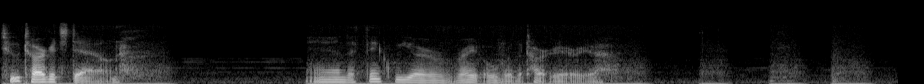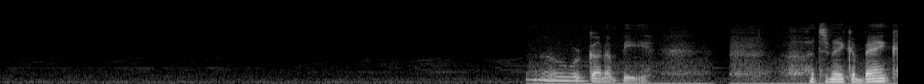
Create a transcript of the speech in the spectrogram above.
Two targets down. And I think we are right over the target area. Gonna be. Let's make a bank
